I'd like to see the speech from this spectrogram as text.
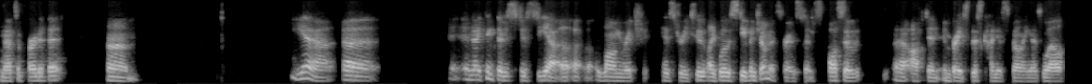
and that's a part of it. Um, yeah, uh, and I think there's just yeah a, a, long, rich history too. Like well, Stephen Jonas, for instance, also uh, often embraced this kind of spelling as well.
